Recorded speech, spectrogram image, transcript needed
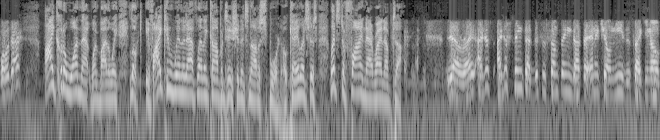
What was that? I could have won that one, by the way. Look, if I can win an athletic competition, it's not a sport, okay? Let's just, let's define that right up top. Yeah, right. I just, I just think that this is something that the NHL needs. It's like you know,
